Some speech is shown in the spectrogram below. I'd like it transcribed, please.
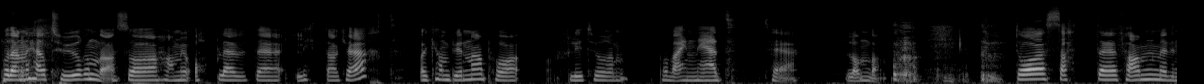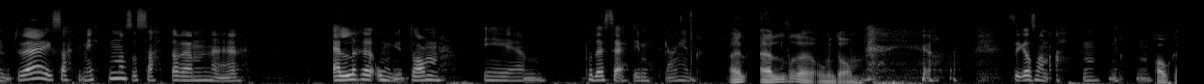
På denne her turen, da, så har vi jo opplevd det litt av hvert. Og jeg kan begynne på flyturen på vei ned til London. Da satt eh, faren min vinduet, jeg satt i midten, og så satt der en eh, eldre ungdom i, eh, på det setet i midtgangen. En eldre ungdom. ja. Sikkert sånn 18-19. OK.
